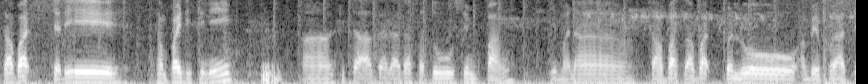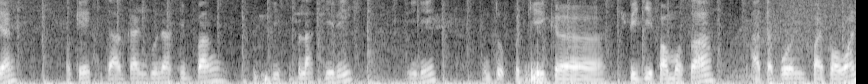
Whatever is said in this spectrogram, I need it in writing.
sahabat, jadi sampai di sini uh, kita akan ada satu simpang di mana sahabat-sahabat perlu ambil perhatian. Okey, kita akan guna simpang di sebelah kiri ini untuk pergi ke PG Famosa ataupun 541.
